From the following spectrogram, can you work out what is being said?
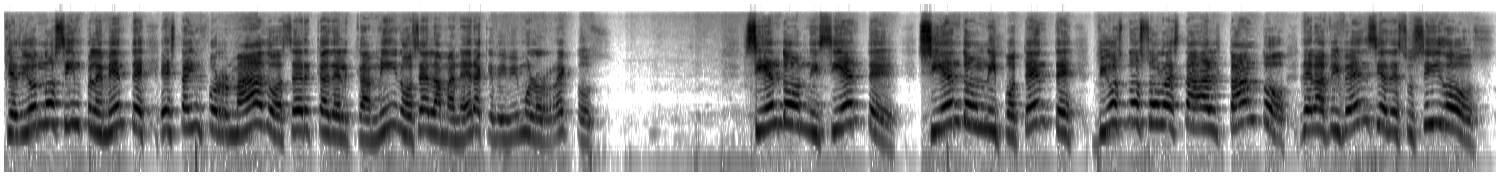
Que Dios no simplemente está informado acerca del camino, o sea, la manera que vivimos los rectos. Siendo omnisciente, siendo omnipotente, Dios no solo está al tanto de la vivencia de sus hijos.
